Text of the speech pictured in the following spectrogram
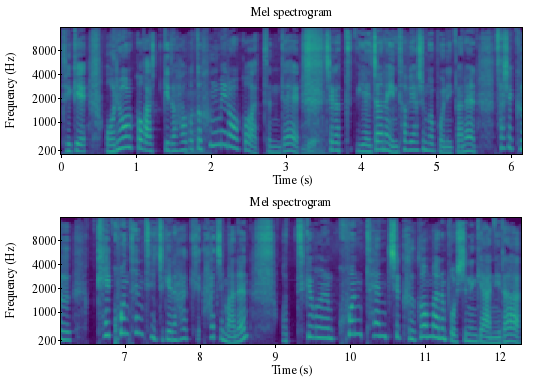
되게 어려울 것 같기도 하고 또 흥미로울 것 같은데 예. 제가 예전에 인터뷰하신 걸 보니까는 사실 그 K 콘텐츠이긴 하- 하지만은 어떻게 보면 콘텐츠 그것만을 보시는 게 아니라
